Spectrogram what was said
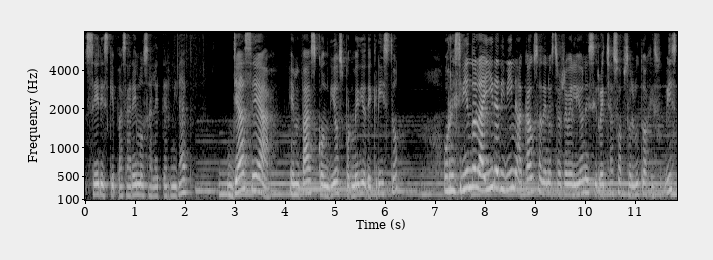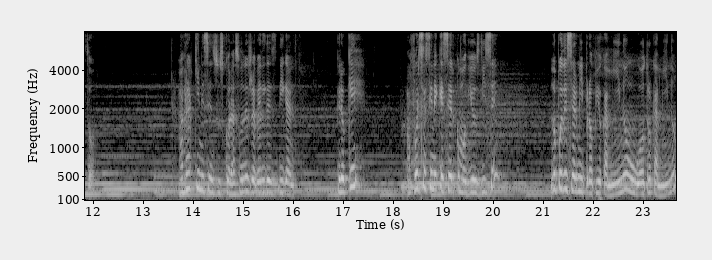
seres que pasaremos a la eternidad, ya sea en paz con Dios por medio de Cristo? ¿O recibiendo la ira divina a causa de nuestras rebeliones y rechazo absoluto a Jesucristo? Habrá quienes en sus corazones rebeldes digan, ¿pero qué? ¿A fuerzas tiene que ser como Dios dice? ¿No puede ser mi propio camino u otro camino?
